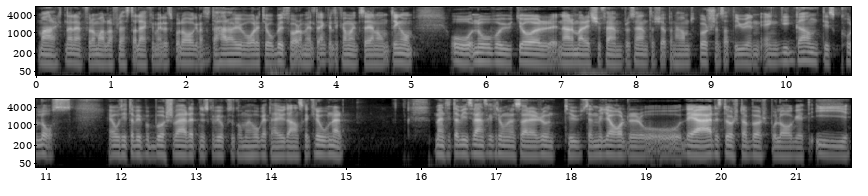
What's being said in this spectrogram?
marknaden för de allra flesta läkemedelsbolagen. Så det här har ju varit jobbigt för dem helt enkelt, det kan man inte säga någonting om. Och Novo utgör närmare 25% av Köpenhamnsbörsen så det är ju en, en gigantisk koloss. Eh, och tittar vi på börsvärdet, nu ska vi också komma ihåg att det här är ju danska kronor. Men tittar vi i svenska kronor så är det runt 1000 miljarder och det är det största börsbolaget i,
